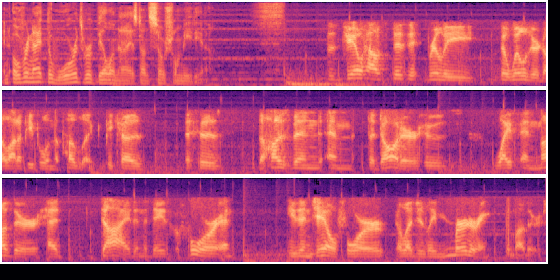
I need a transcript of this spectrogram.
and overnight the Wards were villainized on social media. The jailhouse visit really bewildered a lot of people in the public because this is the husband and the daughter whose wife and mother had died in the days before, and he's in jail for allegedly murdering the mothers.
